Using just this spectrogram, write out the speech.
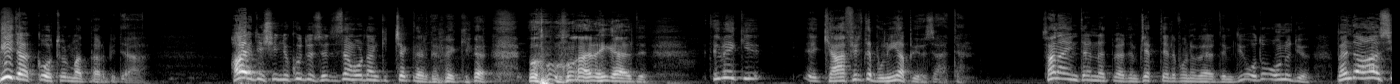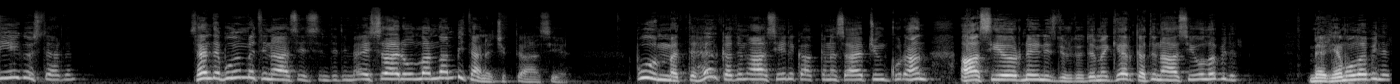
bir dakika oturmadılar bir daha. Haydi şimdi Kudüs'e desem oradan gidecekler demek ya. o, hale geldi. Demek ki e, kafir de bunu yapıyor zaten. Sana internet verdim, cep telefonu verdim diyor. O da onu diyor. Ben de Asiye'yi gösterdim. Sen de bu ümmetin asiyesin dedim. Esrarullah'dan bir tane çıktı asiye. Bu ümmette her kadın asiyelik hakkına sahip çünkü Kur'an asiye örneğinizdir diyor. Demek her kadın asiye olabilir. Meryem olabilir.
